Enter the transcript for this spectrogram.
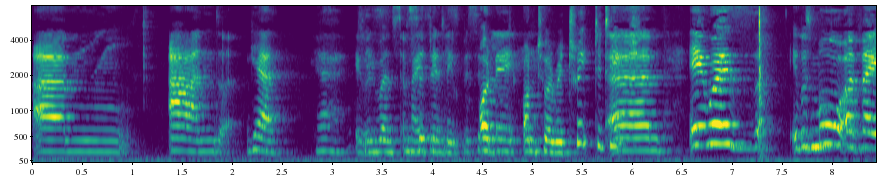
um, and yeah, yeah, it so was you went specifically, Specifically, On, onto a retreat to teach. Um, it was it was more of a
